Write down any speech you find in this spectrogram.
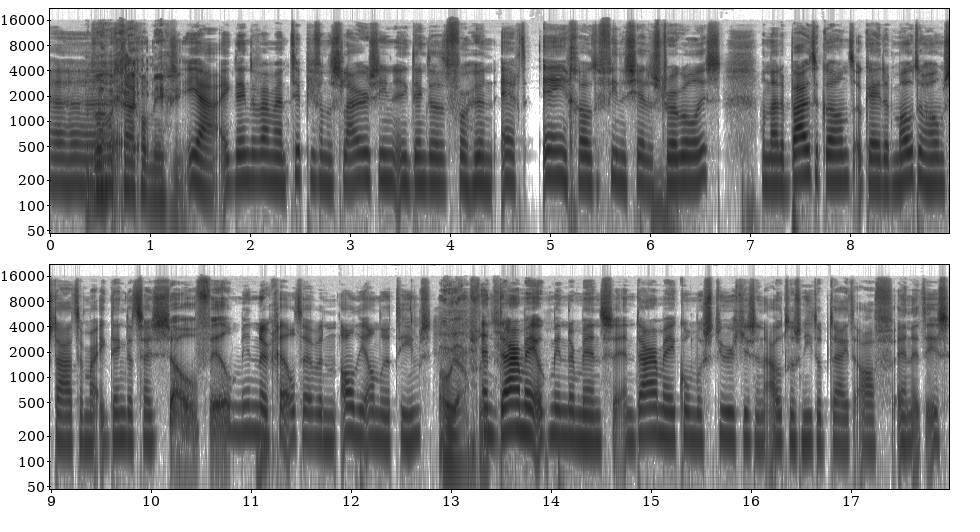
Uh, dat wil ik graag wat meer gezien. Ja, ik denk dat wij maar een tipje van de sluier zien. En ik denk dat het voor hun echt één grote financiële struggle is. Want naar de buitenkant, oké, okay, dat motorhome staat er. Maar ik denk dat zij zoveel minder geld hebben dan al die andere teams. Oh ja, absoluut. En daarmee ook minder mensen. En daarmee komen stuurtjes en auto's niet op tijd af. En het is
